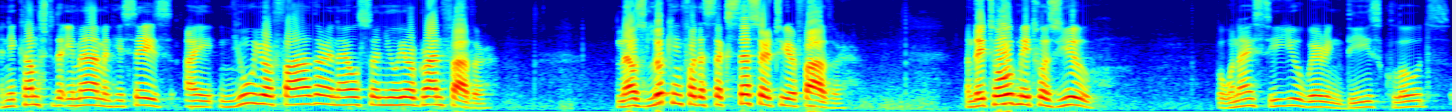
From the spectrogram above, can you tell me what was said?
And he comes to the Imam and he says, I knew your father and I also knew your grandfather. And I was looking for the successor to your father. And they told me it was you. But when I see you wearing these clothes,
